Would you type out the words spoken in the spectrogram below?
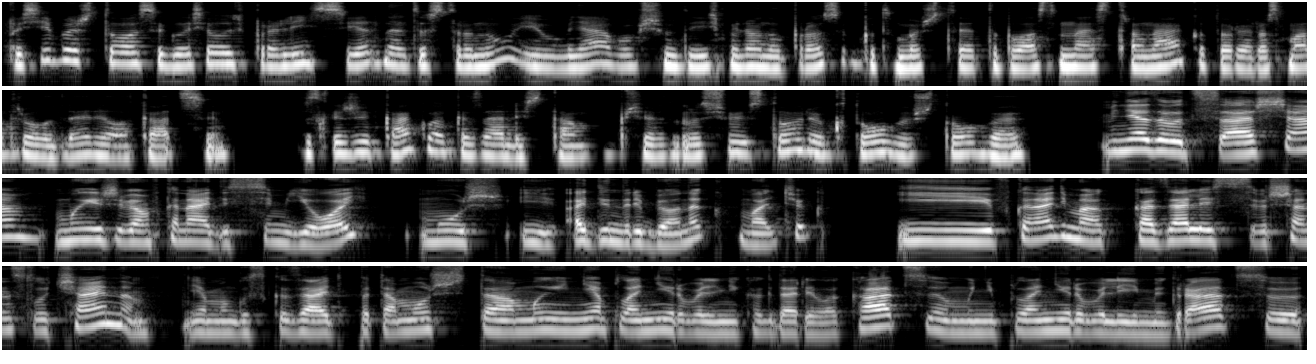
Спасибо, что согласилась пролить свет на эту страну, и у меня, в общем-то, есть миллион вопросов, потому что это была основная страна, которую я рассматривала для релокации. Расскажи, как вы оказались там? Вообще, всю историю, кто вы, что вы? Меня зовут Саша. Мы живем в Канаде с семьей, муж и один ребенок, мальчик. И в Канаде мы оказались совершенно случайно, я могу сказать, потому что мы не планировали никогда релокацию, мы не планировали иммиграцию,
